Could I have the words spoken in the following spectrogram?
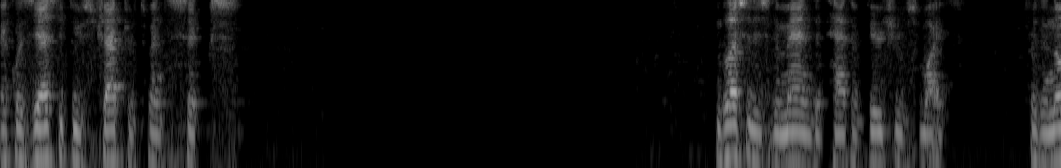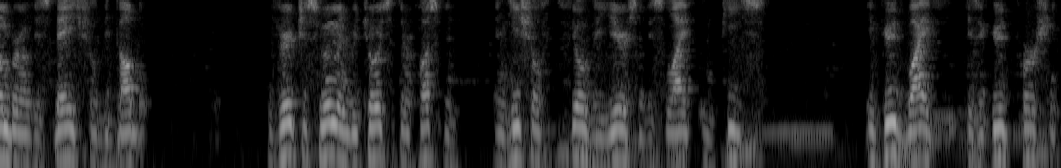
Ecclesiasticus chapter 26 Blessed is the man that hath a virtuous wife, for the number of his days shall be double. A virtuous woman rejoiceth her husband, and he shall fulfill the years of his life in peace. A good wife is a good portion,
